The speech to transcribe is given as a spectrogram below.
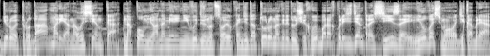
герой труда Марьяна Лысенко. Напомню о намерении выдвинуть свою кандидатуру на грядущих выборах президент России заявил 8 декабря.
